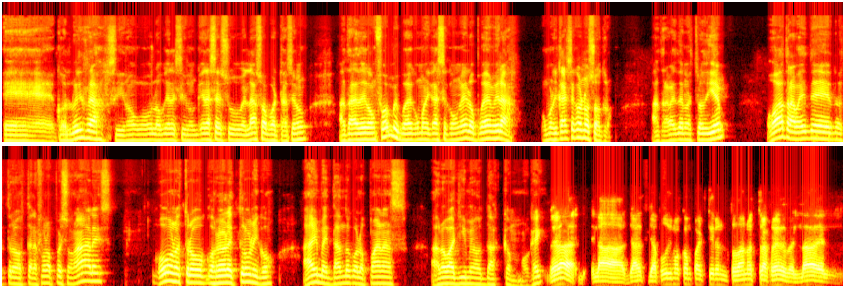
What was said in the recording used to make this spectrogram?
eh, con Luis Ra si no lo quiere, si no quiere hacer su, ¿verdad? su aportación a través de Conforme, puede comunicarse con él o puede mirar comunicarse con nosotros a través de nuestro DM o a través de nuestros teléfonos personales o nuestro correo electrónico a inventando con los panas arroba gmail.com, ¿ok? ya, ya, pudimos compartir en todas nuestras redes, ¿verdad? El,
